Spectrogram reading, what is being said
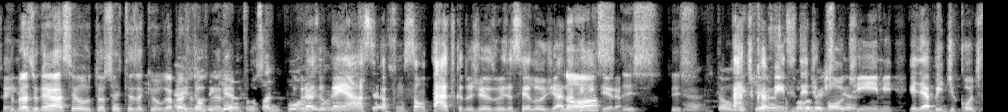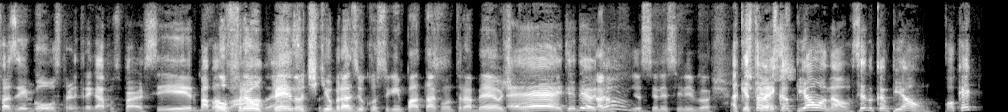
Sim. Se o Brasil ganhasse, eu tenho certeza que o Gabriel é, então, Jesus Biqueira, tu não sabe porra Se o Brasil nenhuma, ganhasse, a função tática do Jesus ia ser elogiada Nossa, a vida inteira. Isso, isso. É, então, Taticamente, se dedicou ao time. Ele abdicou de fazer gols para entregar para os parceiros. Blá, blá, Sofreu blá, o pênalti é, que o Brasil conseguiu empatar contra a Bélgica. É, entendeu? Então, ia ser nesse nível, acho. A questão Esquece. é: campeão ou não? Sendo campeão, qualquer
